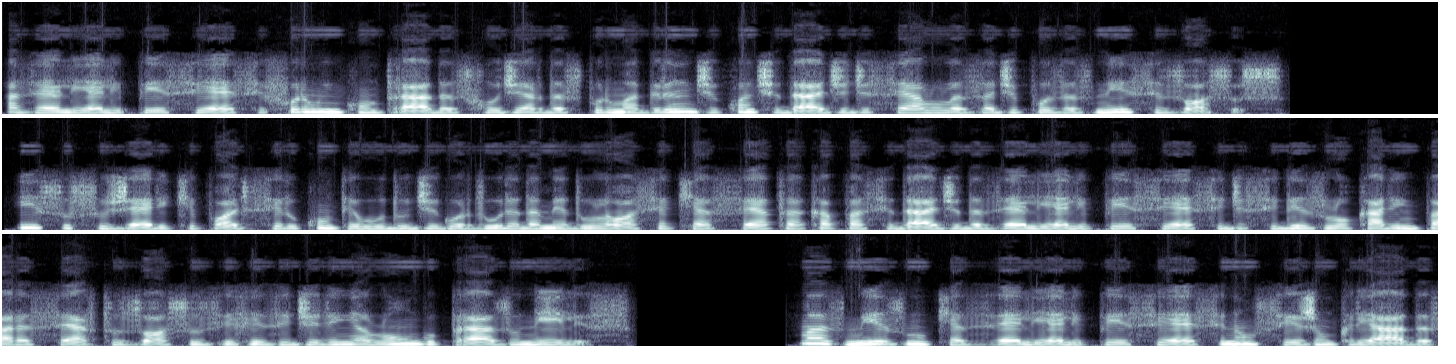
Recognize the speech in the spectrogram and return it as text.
As LLPCS foram encontradas rodeadas por uma grande quantidade de células adiposas nesses ossos. Isso sugere que pode ser o conteúdo de gordura da medula óssea que afeta a capacidade das LLPCS de se deslocarem para certos ossos e residirem a longo prazo neles. Mas mesmo que as LLPCS não sejam criadas,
